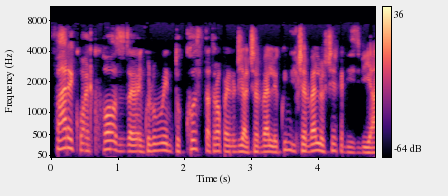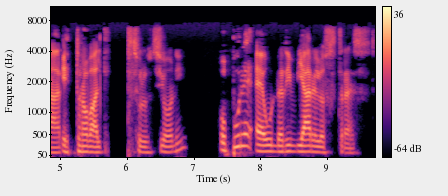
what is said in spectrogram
fare qualcosa in quel momento costa troppa energia al cervello e quindi il cervello cerca di sviare e trova altre soluzioni? Oppure è un rinviare lo stress,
